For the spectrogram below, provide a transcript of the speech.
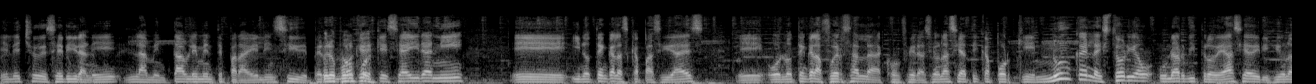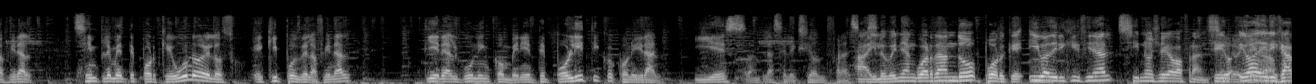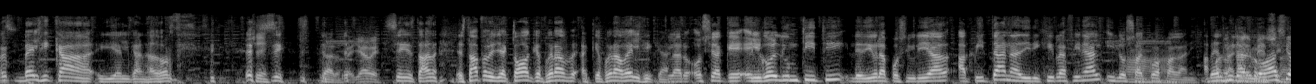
El hecho de ser iraní, lamentablemente para él incide, pero, ¿Pero por no qué? porque sea iraní eh, y no tenga las capacidades eh, o no tenga la fuerza la Confederación Asiática, porque nunca en la historia un árbitro de Asia ha dirigido una final, simplemente porque uno de los equipos de la final tiene algún inconveniente político con Irán y es la selección francesa. Ah, y lo venían guardando porque iba a dirigir final si no llegaba Francia. Sí, iba a dirigir Bélgica y el ganador. Sí, claro, ya ves. Sí, estaba, estaba proyectado a que fuera, a que fuera Bélgica. Claro, o sea que el gol de un Titi le dio la posibilidad a Pitana a dirigir la final y lo sacó a Fagani. Totalmente.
